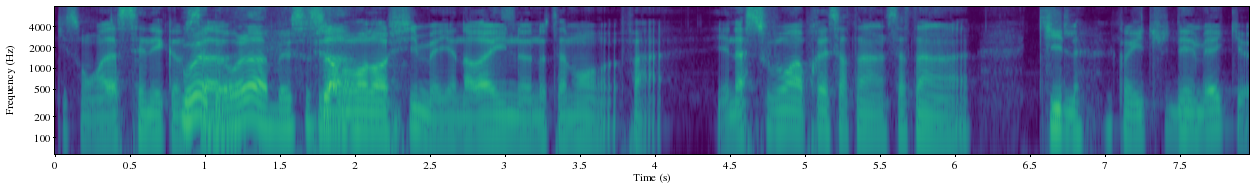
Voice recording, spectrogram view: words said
qui sont assénés comme ouais, ça. bah voilà, mais c'est plusieurs ça. moments dans le film, et il y en aura une notamment. euh, Enfin, il y en a souvent après certains certains kills quand ils tuent des mecs. euh,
